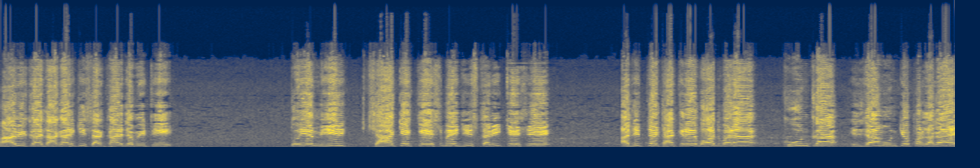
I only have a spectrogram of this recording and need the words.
महाविकास आघाड़ी की सरकार जब भी थी तो ये मीर शाह के केस में जिस तरीके से आदित्य ठाकरे बहुत बड़ा खून का इल्ज़ाम उनके ऊपर लगाए,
